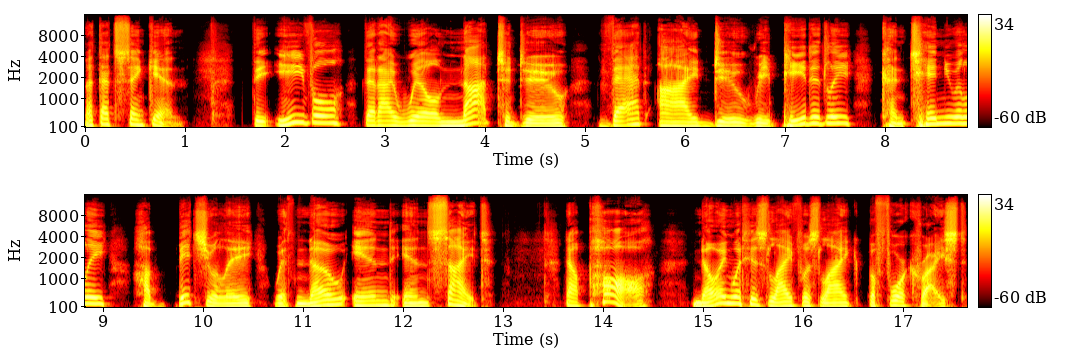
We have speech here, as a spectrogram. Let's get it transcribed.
Let that sink in. The evil that I will not to do, that I do repeatedly, continually, habitually, with no end in sight. Now, Paul knowing what his life was like before Christ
